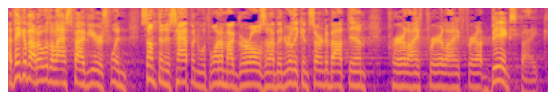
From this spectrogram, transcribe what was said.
I think about over the last five years when something has happened with one of my girls and I've been really concerned about them. Prayer life, prayer life, prayer life. Big spike.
